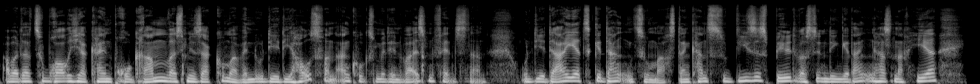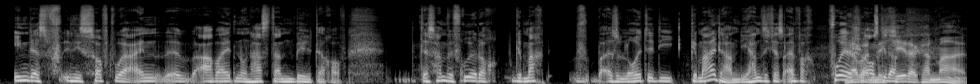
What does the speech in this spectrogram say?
aber dazu brauche ich ja kein Programm, was mir sagt, guck mal, wenn du dir die Hauswand anguckst mit den weißen Fenstern und dir da jetzt Gedanken zu machst, dann kannst du dieses Bild, was du in den Gedanken hast, nachher in, das, in die Software einarbeiten und hast dann ein Bild darauf. Das haben wir früher doch gemacht. Also Leute, die gemalt haben, die haben sich das einfach vorher ja, schon aber nicht ausgedacht. jeder kann malen.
